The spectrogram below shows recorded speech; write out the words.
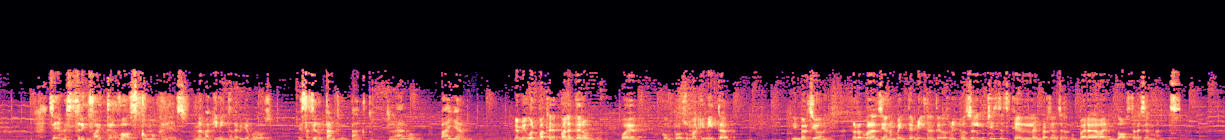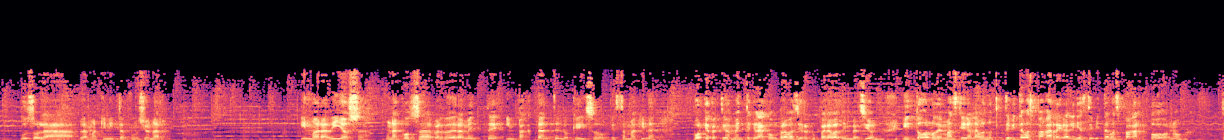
Se llama Street Fighter 2, ¿cómo crees? Una maquinita de videojuegos. Está haciendo tanto impacto. Claro, vaya. Mi amigo el paletero fue, compró su maquinita. La inversión, no recuerdo si eran 20 mil, 32 mil pesos. El chiste es que la inversión se recuperaba en 2, 3 semanas. Puso la, la maquinita a funcionar y maravillosa. Una cosa verdaderamente impactante lo que hizo esta máquina. Porque efectivamente la comprabas y recuperabas la inversión y todo lo demás que ganabas, no te evitabas pagar regalías, te evitabas pagar todo, ¿no?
